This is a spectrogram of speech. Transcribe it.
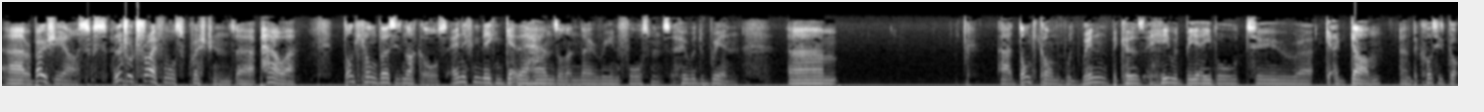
Uh, Raboshi asks a little trifles questions. Uh, power. Donkey Kong versus Knuckles. Anything they can get their hands on and no reinforcements. Who would win? Um, uh, Donkey Kong would win because he would be able to uh, get a gun, and because he's got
